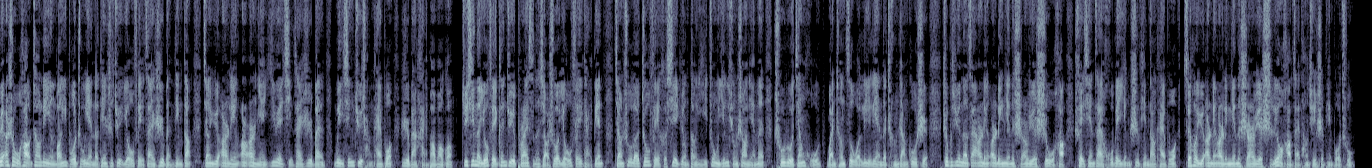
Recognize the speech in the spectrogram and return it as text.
月二十五号，赵丽颖、王一博主演的电视剧《有匪》在日本定档，将于二零二二年一月起在日本卫星剧场开播。日版海报曝光。据悉呢，《有匪》根据 Price 的小说《有匪》改编，讲述了周翡和谢勇等一众英雄少年们初入江湖、完成自我历练的成长故事。这部剧呢，在二零二零年的十二月十五号率先在湖北影视频道开播，随后于二零二零年的十二月十六号在腾讯视频播出。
